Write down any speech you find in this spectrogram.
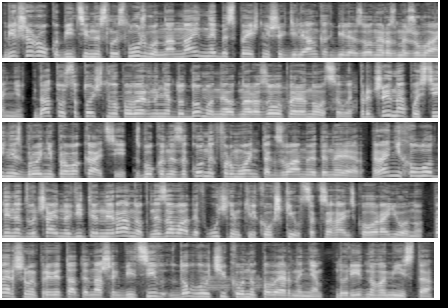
Більше року бійці несли службу на найнебезпечніших ділянках біля зони розмежування. Дату остаточного повернення додому неодноразово переносили. Причина постійні збройні провокації з боку незаконних формувань так званої ДНР. Ранній холодний надзвичайно вітряний ранок не завадив учням кількох шкіл Саксаганського району першими привітати наших бійців з довгоочікуваним поверненням до рідного міста.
